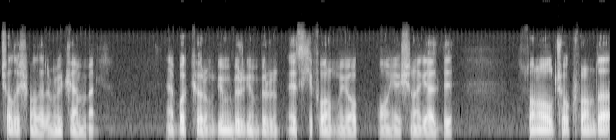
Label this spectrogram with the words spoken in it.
Çalışmaları mükemmel. Yani bakıyorum gümbür gümbürün eski formu yok. 10 yaşına geldi. Sonoğlu çok formda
